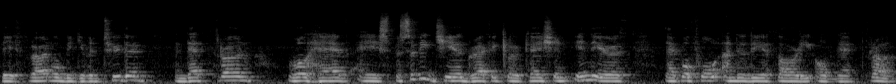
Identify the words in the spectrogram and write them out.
Their throne will be given to them, and that throne will have a specific geographic location in the earth that will fall under the authority of that throne.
